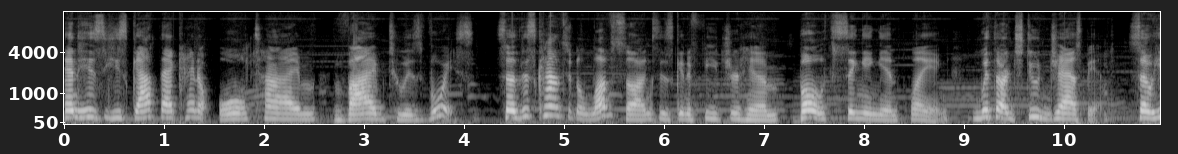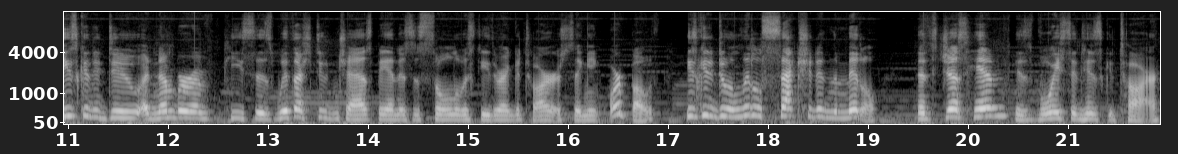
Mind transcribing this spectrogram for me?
and his he's got that kind of old time vibe to his voice. So this concert of love songs is going to feature him both singing and playing with our student jazz band. So he's going to do a number of pieces with our student jazz band as a soloist, either on guitar or singing, or both. He's going to do a little section in the middle that's just him, his voice, and his guitar.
